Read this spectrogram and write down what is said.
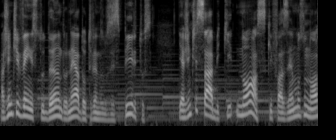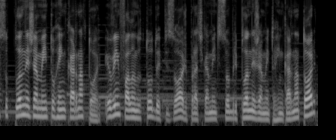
A gente vem estudando né, a doutrina dos espíritos e a gente sabe que nós que fazemos o nosso planejamento reencarnatório. Eu venho falando todo o episódio praticamente sobre planejamento reencarnatório,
